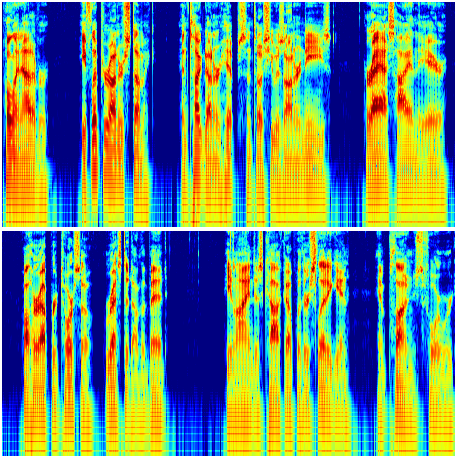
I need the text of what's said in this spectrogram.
Pulling out of her, he flipped her on her stomach and tugged on her hips until she was on her knees, her ass high in the air, while her upper torso rested on the bed. He lined his cock up with her slit again and plunged forward.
